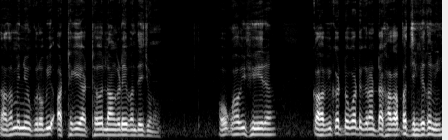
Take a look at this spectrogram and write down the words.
ਤਾਂ ਤਾਂ ਮੈਨੂੰ ਕਰੋ ਵੀ 8 ਕੇ 8 ਲਾਂਗੜੇ ਬੰਦੇ ਚੁਣੋ ਉਹ ਕਹਾ ਵੀ ਫੇਰ ਕਹਾ ਵੀ ਘੱਟੋ ਘੱਟ ਗਰੰਟਾ ਖਾਗਾ ਭੱਜेंगे ਤਾਂ ਨਹੀਂ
